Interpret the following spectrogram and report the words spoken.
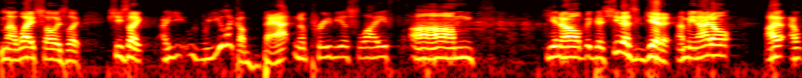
my wife's always like, she's like, Are you, were you like a bat in a previous life? Um, you know, because she doesn't get it. I mean, I don't, I, I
